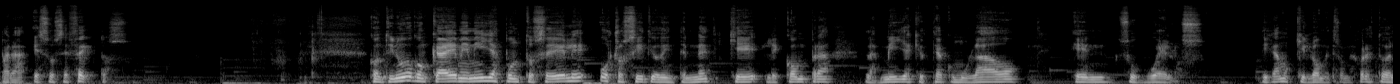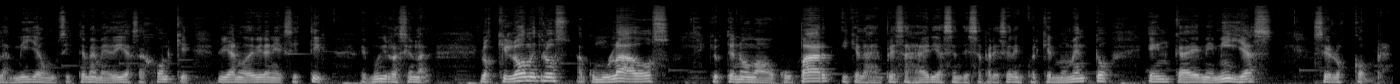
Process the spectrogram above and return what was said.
para esos efectos. Continúo con kmmillas.cl, otro sitio de internet que le compra las millas que usted ha acumulado en sus vuelos digamos, kilómetros. Mejor esto de las millas, un sistema de medidas sajón que ya no debiera ni existir. Es muy irracional. Los kilómetros acumulados que usted no va a ocupar y que las empresas aéreas hacen desaparecer en cualquier momento, en KM Millas se los compran.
